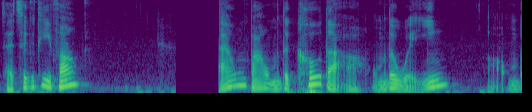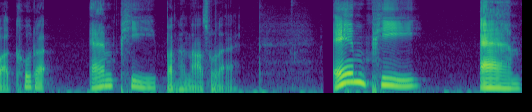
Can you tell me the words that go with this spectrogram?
在这个地方，来，我们把我们的 coda 啊，我们的尾音啊，我们把 Coda M P 把它拿出来，M P，amp，amp。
